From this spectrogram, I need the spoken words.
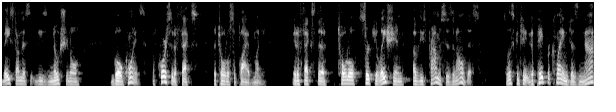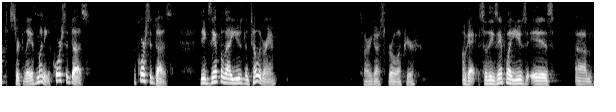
based on this these notional gold coins. Of course, it affects the total supply of money. It affects the total circulation of these promises and all this. So let's continue. The paper claim does not circulate as money. Of course it does. Of course it does. The example that I used in Telegram Sorry, I got to scroll up here. Okay, so the example I use is um,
